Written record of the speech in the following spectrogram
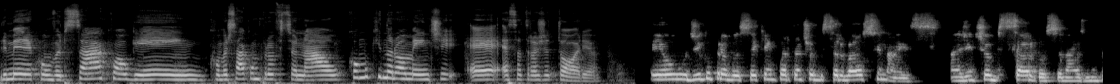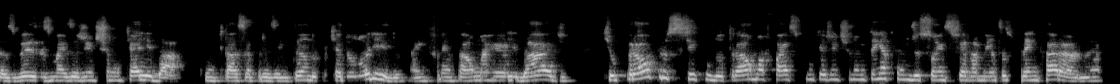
Primeiro é conversar com alguém, conversar com um profissional. Como que normalmente é essa trajetória? Eu digo para você que é importante observar os sinais. A gente observa os sinais muitas vezes, mas a gente não quer lidar com o que está se apresentando porque é dolorido. É enfrentar uma realidade que o próprio ciclo do trauma faz com que a gente não tenha condições, ferramentas para encarar, né?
